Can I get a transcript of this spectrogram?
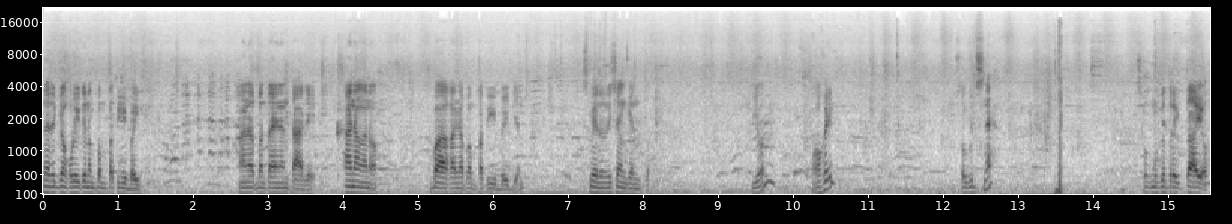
Lalagyan ko rito ng pampatibay. Hanap man tayo ng tali. Ah, ng ano, bakal na pampatibay dyan. Tapos meron rin siyang ganito. Yun. Okay. So, goods na. So, mag-drive tayo.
